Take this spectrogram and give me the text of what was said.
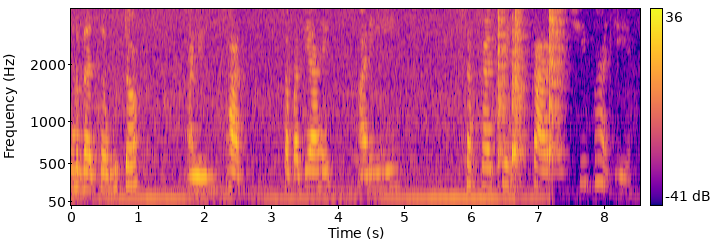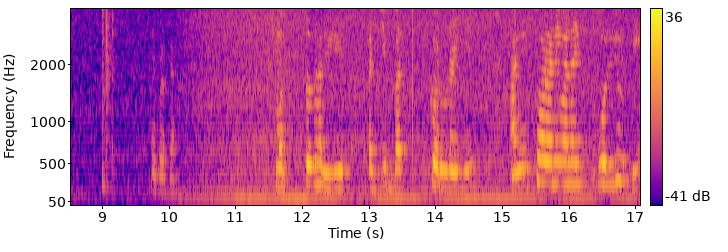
उडदाचं उट आणि भात चपाती आहे आणि सकाळची कारल्याची भाजी आहे. हे बघा. मस्त झालेली अजिबात कडू नाही आहे आणि स्वराने मला एक बोलली होती.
